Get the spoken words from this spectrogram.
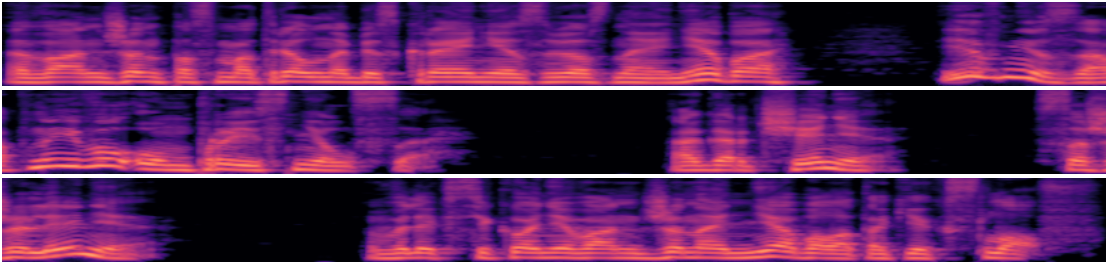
Ван Джен посмотрел на бескрайнее звездное небо, и внезапно его ум прояснился. Огорчение? Сожаление? В лексиконе Ван Джена не было таких слов.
